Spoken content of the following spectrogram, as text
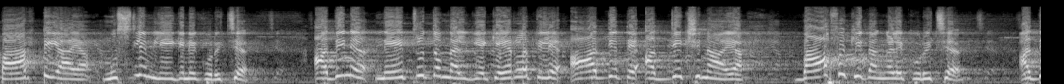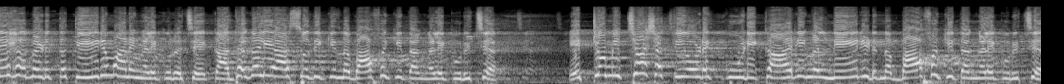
പാർട്ടിയായ മുസ്ലിം ലീഗിനെ കുറിച്ച് അതിന് നേതൃത്വം നൽകിയ കേരളത്തിലെ ആദ്യത്തെ അധ്യക്ഷനായ ബാഫക്കി തങ്ങളെ കുറിച്ച് അദ്ദേഹം എടുത്ത തീരുമാനങ്ങളെ കുറിച്ച് കഥകളി ആസ്വദിക്കുന്ന ബാഫക്കി തങ്ങളെ കുറിച്ച് ഏറ്റവും ഇച്ഛാശക്തിയോടെ കൂടി കാര്യങ്ങൾ നേരിടുന്ന ബാഫക്കി തങ്ങളെ കുറിച്ച്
